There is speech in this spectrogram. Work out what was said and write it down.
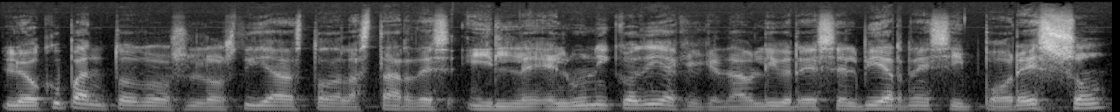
le ocupan todos los días, todas las tardes y el único día que queda libre es el viernes y por eso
